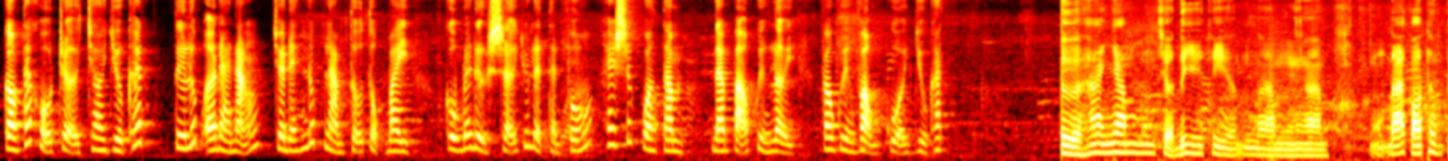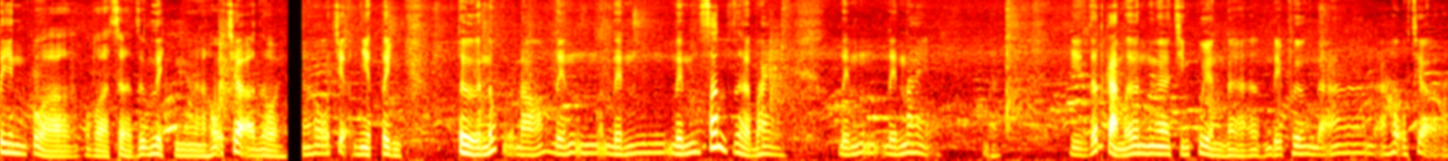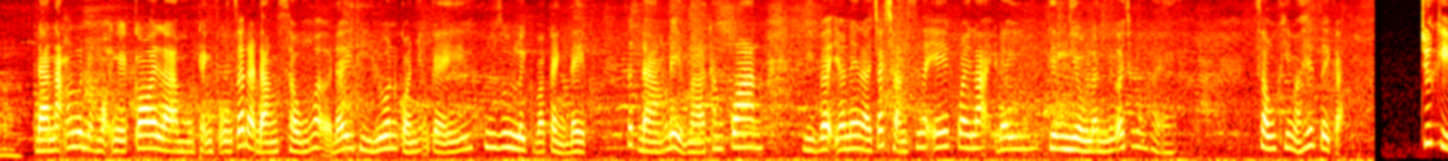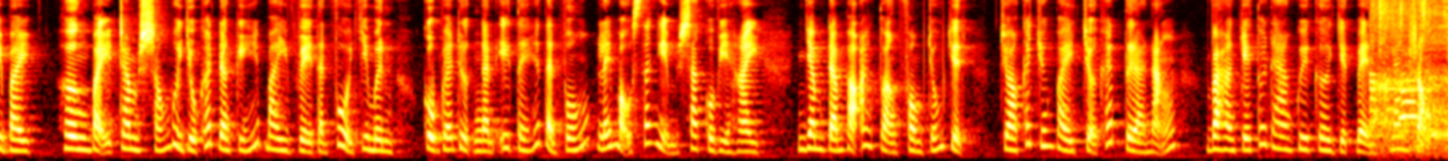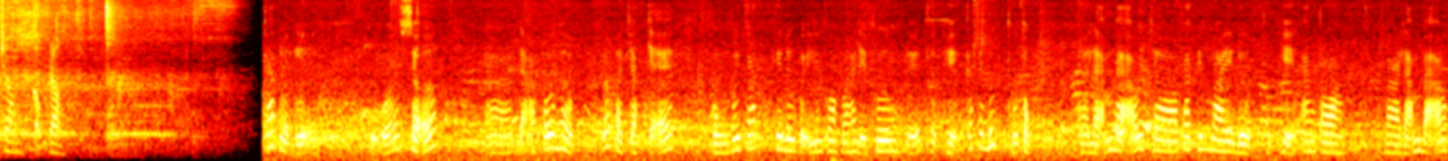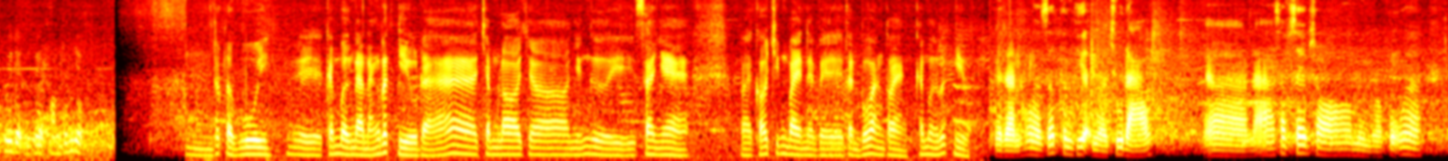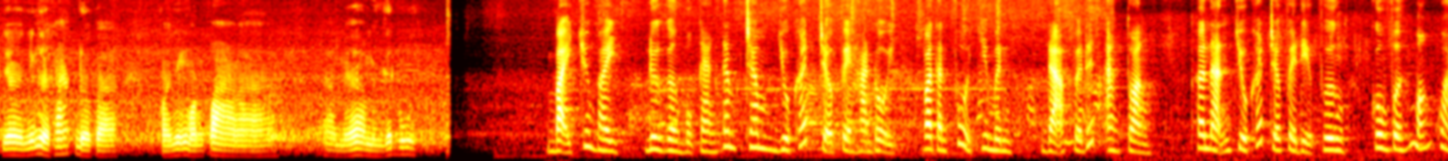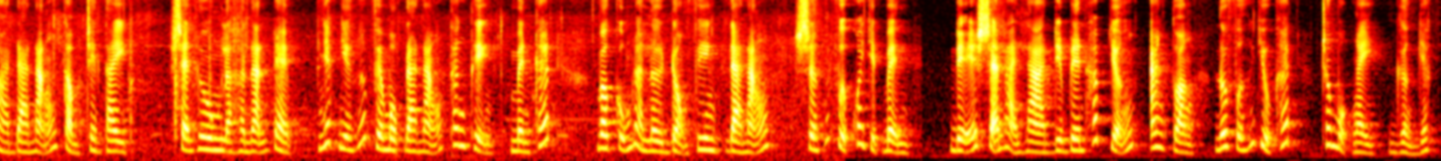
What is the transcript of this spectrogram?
Công tác hỗ trợ cho du khách từ lúc ở Đà Nẵng cho đến lúc làm thủ tục bay cũng đã được Sở Du lịch thành phố hết sức quan tâm, đảm bảo quyền lợi và quyền vọng của du khách. Từ 2 năm trở đi thì đã có thông tin của, của Sở Du lịch ờ, hỗ trợ rồi, hỗ trợ nhiệt tình từ lúc đó đến đến đến sát giờ bay đến đến nay. Đấy thì rất cảm ơn ờ, chính quyền ờ, địa phương đã đã hỗ trợ. Đà Nẵng luôn được mọi người coi là một thành phố rất là đáng sống và ở đây thì luôn có những cái khu du lịch và cảnh đẹp rất đáng để mà tham quan. Vì vậy cho nên là chắc chắn sẽ quay lại đây thêm nhiều lần nữa chứ không phải sau khi mà hết dịch ạ. Trước khi bay, hơn 760 du khách đăng ký bay về thành phố Hồ Chí Minh cũng đã được ngành y tế thành phố lấy mẫu xét nghiệm SARS-CoV-2 nhằm đảm bảo an toàn phòng chống dịch cho các chuyến bay chở khách từ Đà Nẵng và hạn chế tối đa nguy cơ dịch bệnh lan rộng trong cộng đồng. Các lực lượng của sở à, đã phối hợp rất là chặt chẽ cùng với các cái đơn vị liên quan của hai địa phương để thực hiện các cái bước thủ tục à, đảm bảo cho các chuyến bay được thực hiện an toàn và đảm bảo quy định về phòng chống dịch. Ừ, rất là vui. Cảm ơn Đà Nẵng rất nhiều đã chăm lo cho những người xa nhà và có chuyến bay này về thành phố an toàn. Cảm ơn rất nhiều. Người Đà Nẵng là rất thân thiện và chu đáo à, đã sắp xếp cho mình và cũng à, như những người khác được à, có những món quà mình mình rất vui. Bảy chuyến bay đưa gần 1.500 du khách trở về Hà Nội và thành phố Hồ Chí Minh đã về đích an toàn. Hình ảnh du khách trở về địa phương cùng với món quà Đà Nẵng cầm trên tay sẽ luôn là hình ảnh đẹp nhắc nhớ về một Đà Nẵng thân thiện, mến khách và cũng là lời động viên Đà Nẵng sớm vượt qua dịch bệnh để sẽ lại là điểm đến hấp dẫn, an toàn đối với du khách trong một ngày gần nhất.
